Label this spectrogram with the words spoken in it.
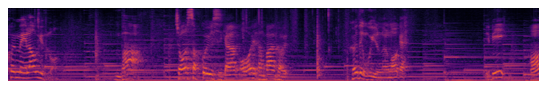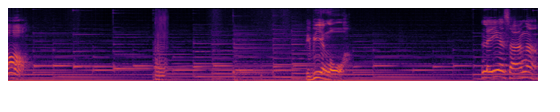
佢未嬲完喎。唔怕，仲有十個月時間，我可以氹翻佢，佢一定會原諒我嘅。B B，哦，B B 嘅我啊，你嘅相啊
